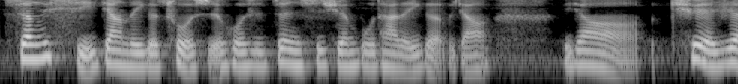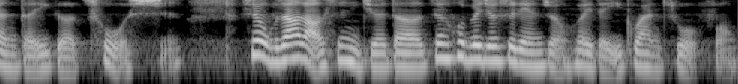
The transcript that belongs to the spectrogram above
升息这样的一个措施，或是正式宣布它的一个比较比较确认的一个措施。所以我不知道老师你觉得这会不会就是联准会的一贯作风？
